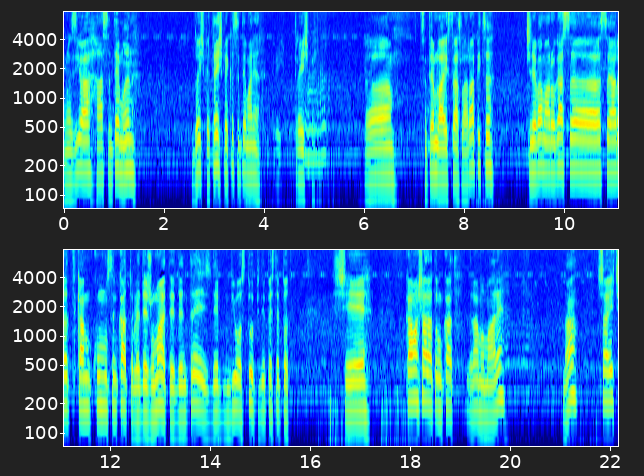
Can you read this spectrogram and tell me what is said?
Bună ziua! Azi suntem în 12, 13, cât suntem, Marian? 13. 13. Uh, suntem la extras la Rapiță. Cineva m-a rugat să, să arăt cam cum sunt caturile, de jumate, de întregi, de biostupi, de peste tot. Și cam așa arată un cat de ramă mare. Da? Și aici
